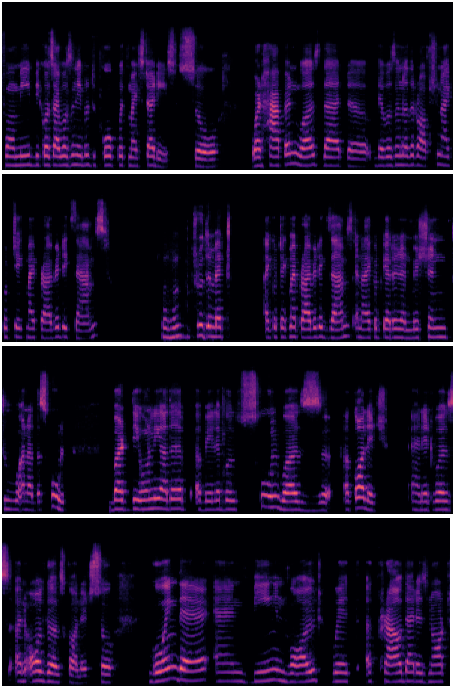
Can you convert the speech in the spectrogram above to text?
for me because i wasn't able to cope with my studies. So what happened was that uh, there was another option. I could take my private exams mm-hmm. through the metro. I could take my private exams and i could get an admission to another school. But the only other available school was a college and it was an all girls college. So going there and being involved with a crowd that is not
